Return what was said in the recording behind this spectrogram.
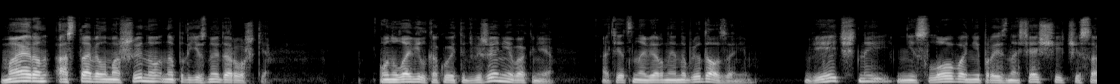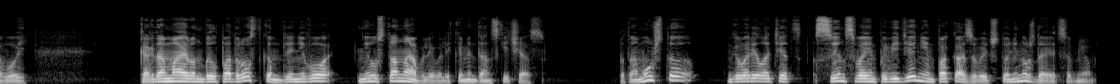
Майрон оставил машину на подъездной дорожке. Он уловил какое-то движение в окне — Отец, наверное, наблюдал за ним. Вечный, ни слова не произносящий часовой. Когда Майрон был подростком, для него не устанавливали комендантский час. Потому что, — говорил отец, — сын своим поведением показывает, что не нуждается в нем.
